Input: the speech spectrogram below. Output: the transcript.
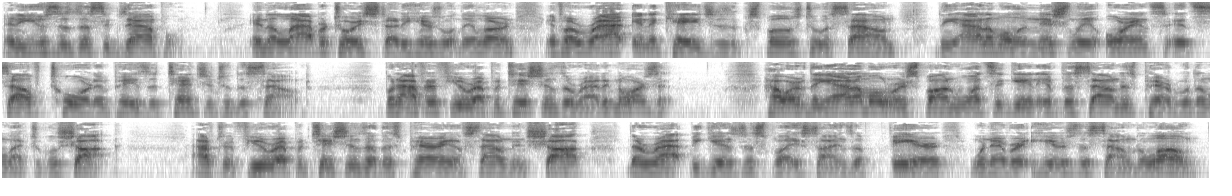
And he uses this example. In a laboratory study, here's what they learned. If a rat in a cage is exposed to a sound, the animal initially orients itself toward and pays attention to the sound. But after a few repetitions, the rat ignores it. However, the animal will respond once again if the sound is paired with an electrical shock. After a few repetitions of this pairing of sound and shock, the rat begins to display signs of fear whenever it hears the sound alone.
